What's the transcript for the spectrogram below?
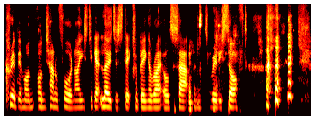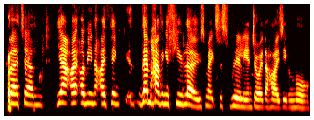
crib him on on Channel Four, and I used to get loads of stick for being a right old sap and it's really soft. but um, yeah, I, I mean, I think them having a few lows makes us really enjoy the highs even more.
